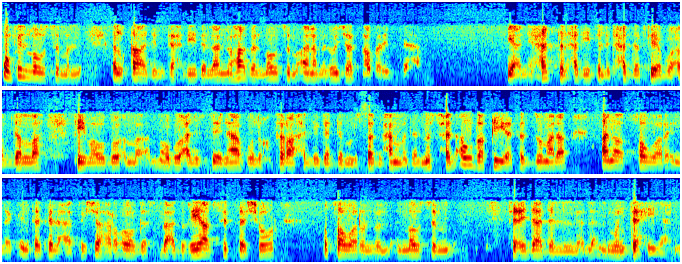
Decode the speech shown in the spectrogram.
وفي الموسم القادم تحديدا لأنه هذا الموسم أنا من وجهة نظري انتهى. يعني حتى الحديث اللي تحدث فيه أبو عبد الله في موضوع موضوع الاستئناف والاقتراح اللي قدمه الأستاذ محمد المسحل أو بقية الزملاء أنا أتصور إنك أنت تلعب في شهر أوغست بعد غياب ستة شهور. أتصور إنه الموسم في عداد المنتهي يعني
